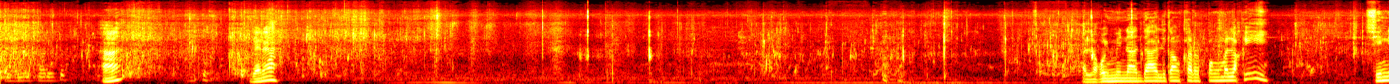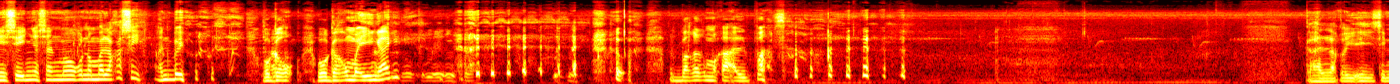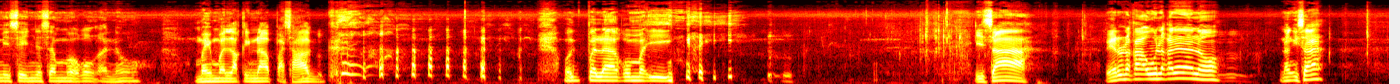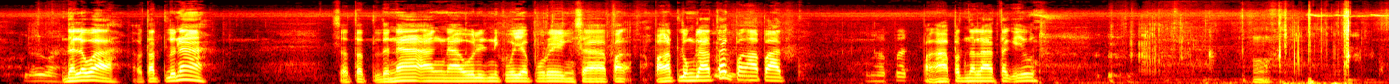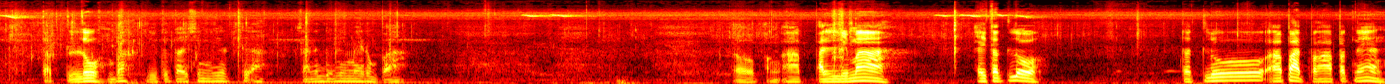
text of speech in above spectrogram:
Ano? Ha? Gana? Alam ko yung minadali kang karpang malaki eh. Sinisenyasan mo ako ng malakas eh. Ano ba yun? wag ako, wag ako maingay. Baka makaalpas. Kala ko eh, sinisenyasan mo akong ano, may malaking napasag. wag pala ako maingay. isa. Pero nakauna ka na no? Nang isa? Dalawa. Dalawa. O tatlo na. Sa tatlo na ang nahuli ni Kuya Puring sa pang- pangatlong latag, pangapat. Apat. Pang-apat na latag yun. Hmm. Tatlo. Ba, dito tayo sinirte ah. Sana doon ay meron pa. So, pang-apat, lima. Ay, tatlo. Tatlo, apat. Pang-apat na yan.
